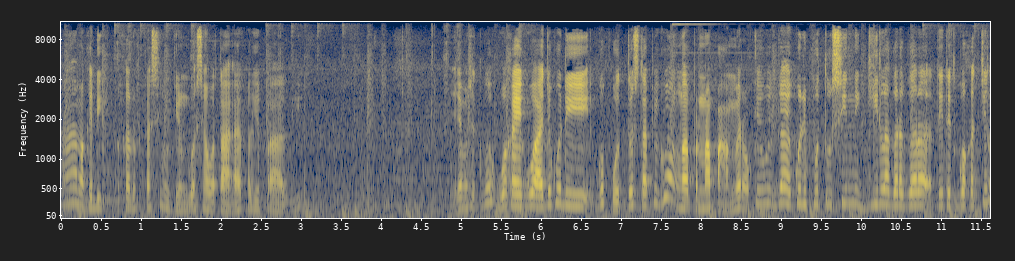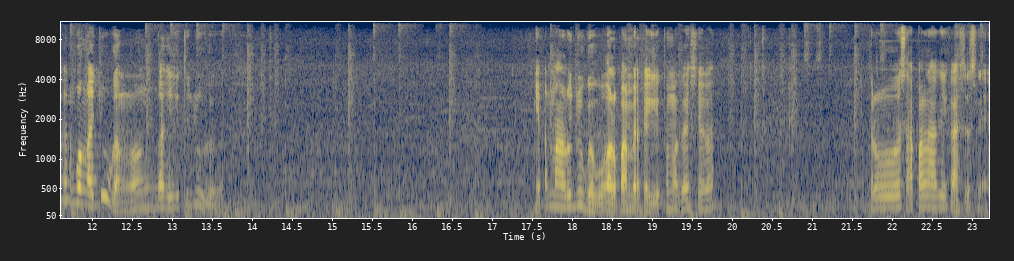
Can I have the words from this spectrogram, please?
Ah makai klarifikasi mungkin gua sawat aja pagi-pagi ya maksud gue gue kayak gue aja gue di gue putus tapi gue nggak pernah pamer. Oke gue guys gue diputusin nih gila gara-gara titik gue kecil kan gue nggak juga nggak kayak gitu juga. Ya kan malu juga gue kalau pamer kayak gitu mah guys ya kan? Terus apalagi kasusnya?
